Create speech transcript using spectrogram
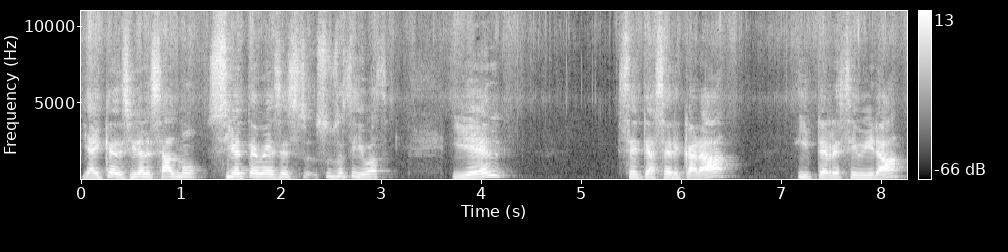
Y hay que decir el Salmo siete veces sucesivas y Él se te acercará y te recibirá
